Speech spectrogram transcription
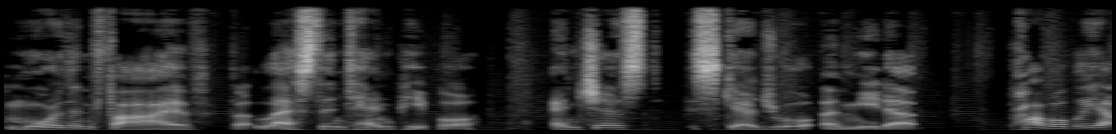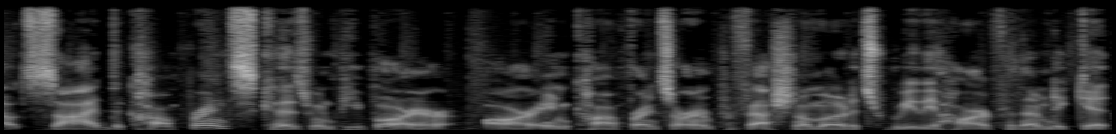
more than five, but less than 10 people, and just schedule a meetup, probably outside the conference, because when people are, are in conference or in professional mode, it's really hard for them to get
